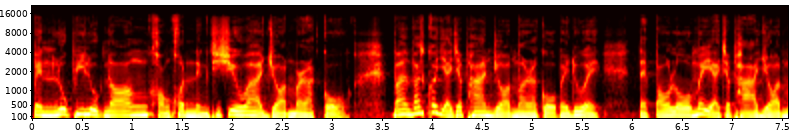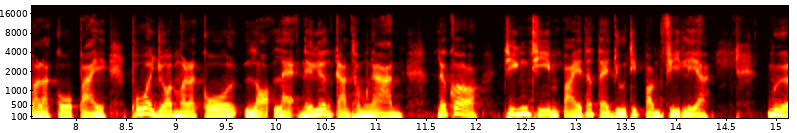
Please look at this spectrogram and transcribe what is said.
เป็นลูกพี่ลูกน้องของคนหนึ่งที่ชื่อว่ายอนมาราโก บานาบัสก็อยากจะพายอนมาราโกไปด้วย แต่เปาโลไม่อยากจะพายอนมาราโกไป เพราะว่ายอนมาราโกเลาะแหละในเรื่องการทำงาน แล้วก็ทิ้งทีมไปตั้งแต่อยู่ที่ปัมฟิเลีย เมื่อ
